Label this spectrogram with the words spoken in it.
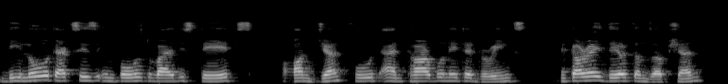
the low taxes imposed by the states on junk food and carbonated drinks encourage their consumption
